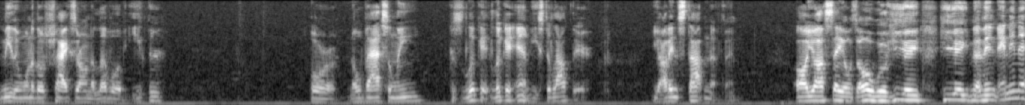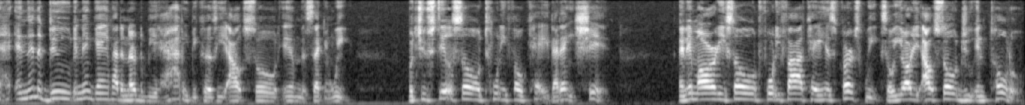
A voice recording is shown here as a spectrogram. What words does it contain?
neither one of those tracks are on the level of Ether or No Vaseline. Cause look at look at him, he's still out there. Y'all didn't stop nothing. All y'all say was, "Oh well, he ain't, he ain't," nothing. and then the, and then the dude, and then Game had the nerve to be happy because he outsold him the second week but you still sold 24k. That ain't shit. And him already sold 45k his first week, so he already outsold you in total.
